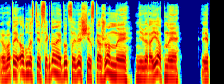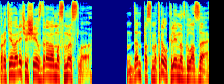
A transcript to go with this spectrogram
В этой области всегда найдутся вещи искаженные, невероятные и противоречащие здравому смыслу. Дэн посмотрел Клейну в глаза.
